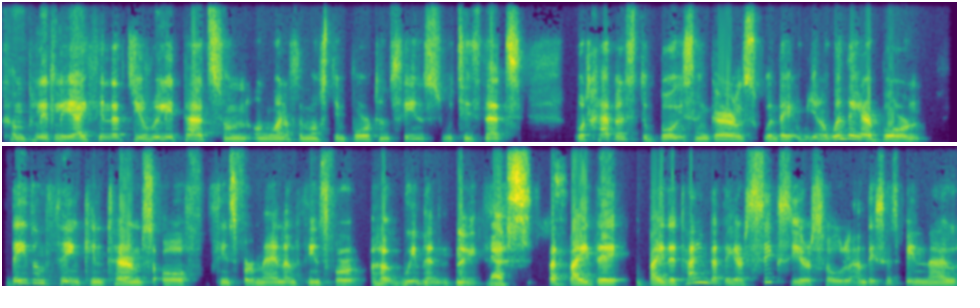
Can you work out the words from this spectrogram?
Completely. I think that you really touch on on one of the most important things which is that what happens to boys and girls when they you know when they are born they don't think in terms of things for men and things for uh, women yes. But by the by the time that they are six years old and this has been now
